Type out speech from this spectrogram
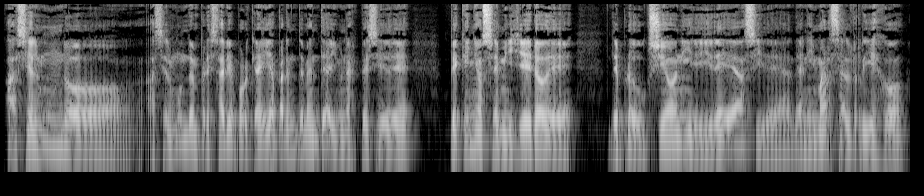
hacia el mundo, hacia el mundo empresario? Porque ahí aparentemente hay una especie de pequeño semillero de, de producción y de ideas y de, de animarse al riesgo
